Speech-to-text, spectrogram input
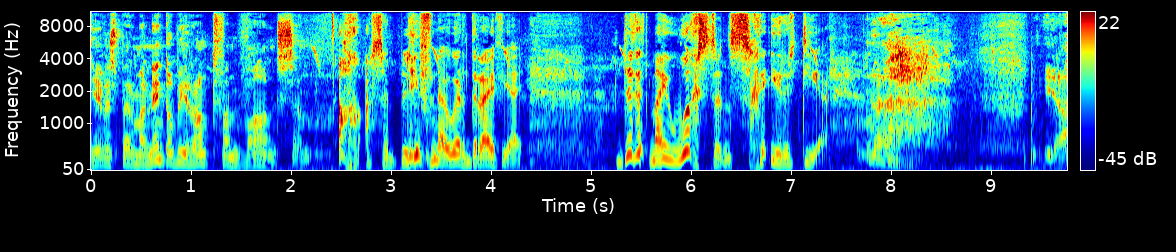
Jy was permanent op die rand van waansin. Ag, asseblief nou oordryf jy. Dit het my hoogstens geïrriteer. Ja.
